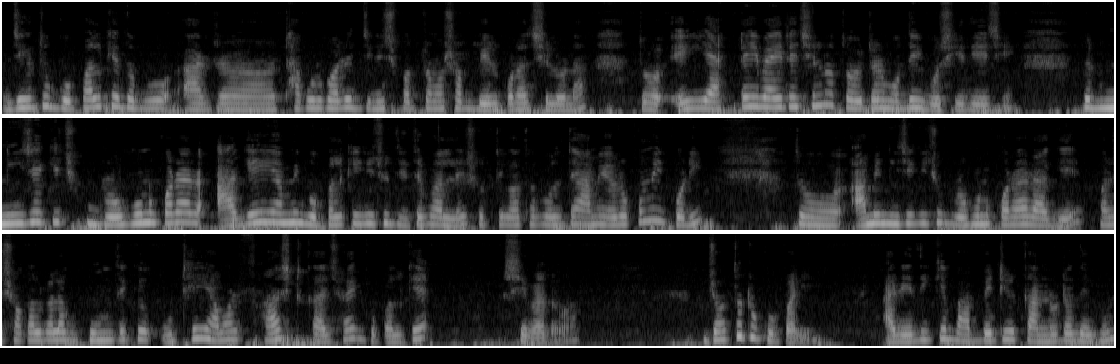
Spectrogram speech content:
যেহেতু গোপালকে দেবো আর ঠাকুর ঘরের জিনিসপত্র আমার সব বের করা ছিল না, তো এই একটাই বাইরে ছিল, তো ওইটার মধ্যেই বসিয়ে দিয়েছি। তো নিজে কিছু গ্রহণ করার আগেই আমি গোপালকে কিছু দিতে পারলে, সত্যি কথা বলতে আমি ওরকমই করি। তো আমি নিজে কিছু গ্রহণ করার আগে মানে সকালবেলা ঘুম থেকে উঠেই আমার ফার্স্ট কাজ হয় গোপালকে সেবা দেওয়া। যতটুকু পারি। আর এদিকে বাপ বেটির কাণ্ডটা দেখুন,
